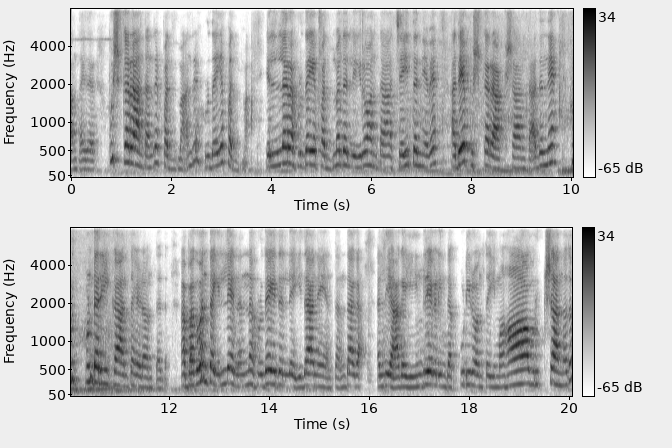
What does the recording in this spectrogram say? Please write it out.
ಅಂತ ಇದ್ದಾರೆ. ಪುಷ್ಕರ ಅಂತ ಅಂದ್ರೆ ಪದ್ಮ, ಅಂದ್ರೆ ಹೃದಯ ಪದ್ಮ. ಎಲ್ಲರ ಹೃದಯ ಪದ್ಮದಲ್ಲಿ ಇರೋವಂತಹ ಚೈತನ್ಯವೇ ಅದೇ ಪುಷ್ಕರಾಕ್ಷ ಅಂತ. ಅದನ್ನೇ ಹೃತ್ಪುಂಡರೀಕ ಅಂತ ಹೇಳೋ ಆ ಭಗವಂತ ಇಲ್ಲೇ ನನ್ನ ಹೃದಯದಲ್ಲೇ ಇದ್ದಾನೆ ಅಂತ ಅಂದಾಗ ಅಲ್ಲಿ ಆಗ ಈ ಇಂದ್ರಿಯಗಳಿಂದ ಕೂಡಿರೋ ಅಂತ ಈ ಮಹಾವೃಕ್ಷ ಅನ್ನೋದು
